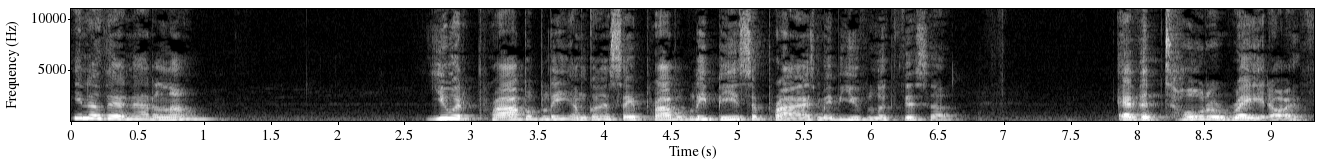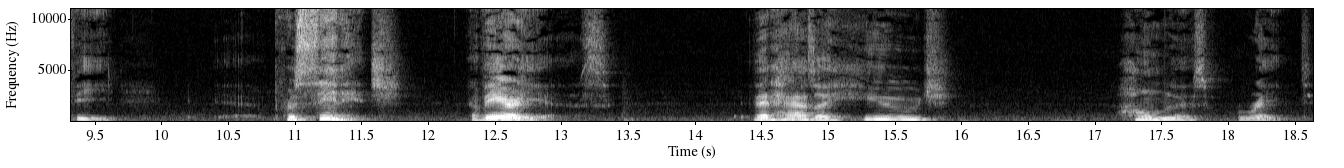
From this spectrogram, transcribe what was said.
You know, they're not alone you would probably, I'm going to say probably be surprised, maybe you've looked this up, at the total rate or the percentage of areas that has a huge homeless rate.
